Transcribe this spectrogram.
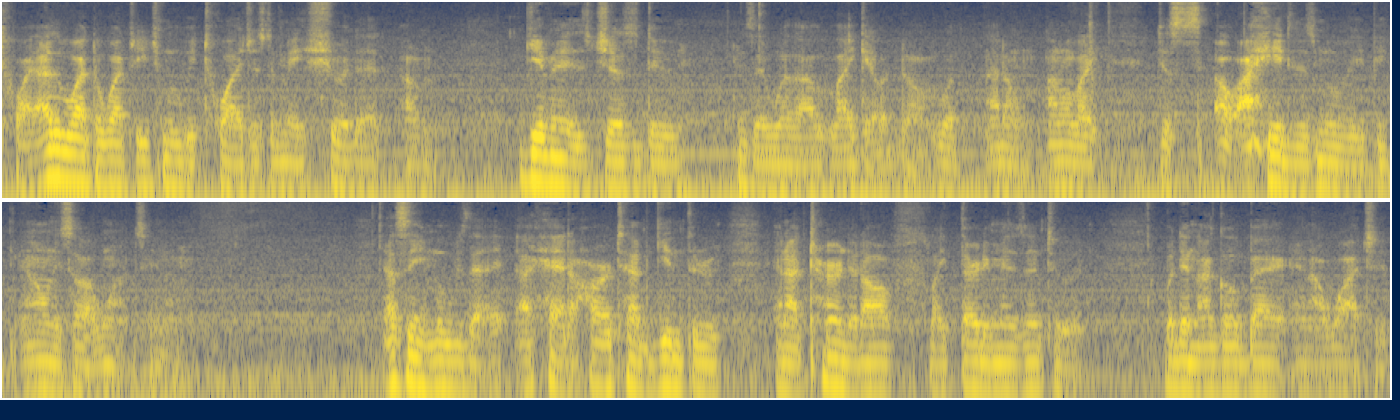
twice. I want to watch each movie twice just to make sure that um, I'm giving it its just due. And say whether I like it or don't. What I don't, I don't like just oh I hated this movie. I only saw it once. You know. I seen movies that I had a hard time getting through, and I turned it off like 30 minutes into it. But then I go back and I watch it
